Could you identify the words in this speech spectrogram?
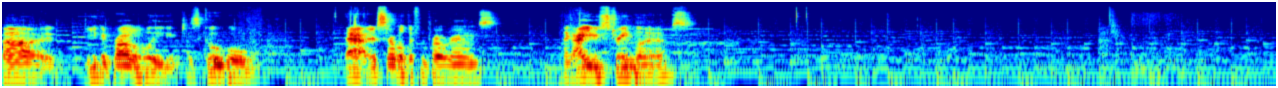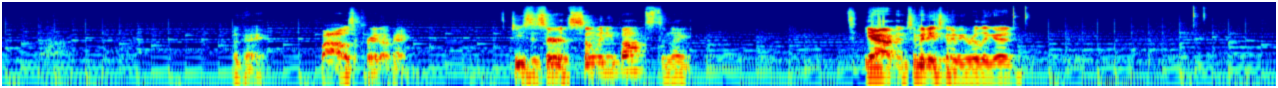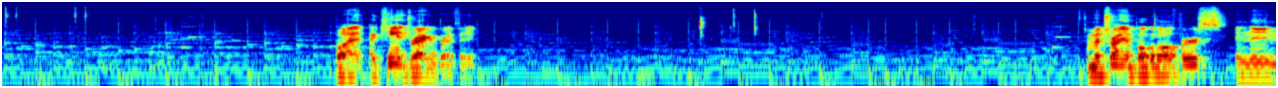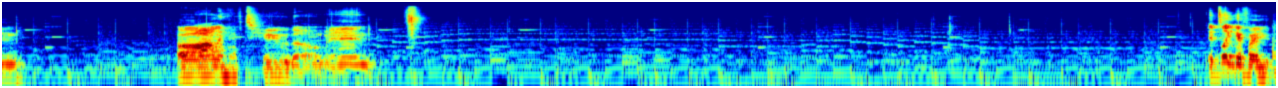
Uh, you could probably just Google that. There's several different programs. Like, I use Streamlabs. Okay. Wow, that was a crit. Okay. Jesus, there are so many bots tonight. Yeah, Intimidate's gonna be really good. But I can't Dragon Breath it. I'm gonna try and Pokeball first, and then... Oh, I only have two though, man. It's like if I...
